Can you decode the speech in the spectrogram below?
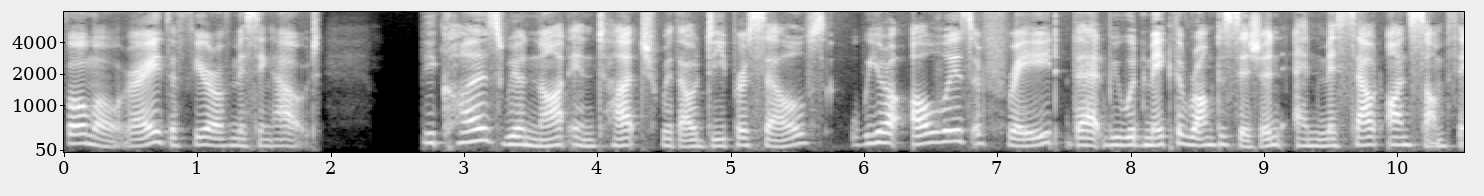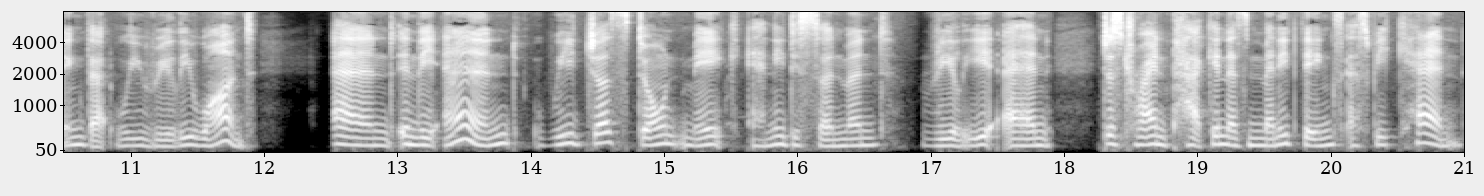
FOMO, right? The fear of missing out. Because we are not in touch with our deeper selves, we are always afraid that we would make the wrong decision and miss out on something that we really want. And in the end, we just don't make any discernment really and just try and pack in as many things as we can.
